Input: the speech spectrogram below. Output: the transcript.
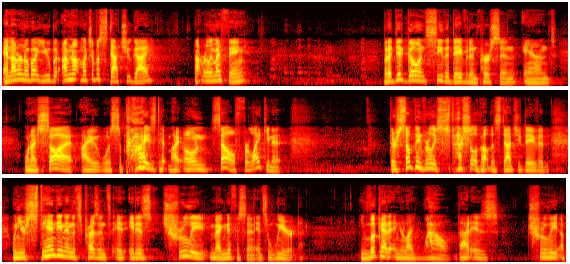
And I don't know about you, but I'm not much of a statue guy, not really my thing. But I did go and see the David in person, and when I saw it, I was surprised at my own self for liking it. There's something really special about the statue David when you're standing in its presence, it, it is truly magnificent. It's weird. You look at it and you're like, wow, that is truly a,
